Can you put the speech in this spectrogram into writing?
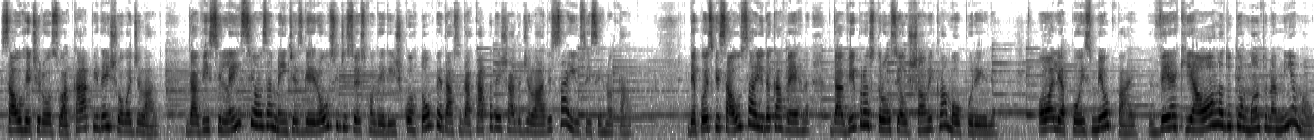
Saul retirou sua capa e deixou-a de lado. Davi silenciosamente esgueirou-se de seu esconderijo, cortou um pedaço da capa deixado de lado e saiu sem ser notado. Depois que Saul saiu da caverna, Davi prostrou-se ao chão e clamou por ele. Olha, pois, meu pai, vê aqui a orla do teu manto na minha mão.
